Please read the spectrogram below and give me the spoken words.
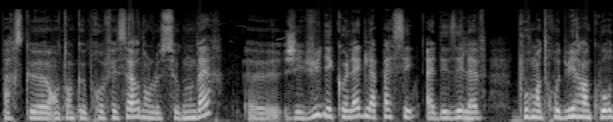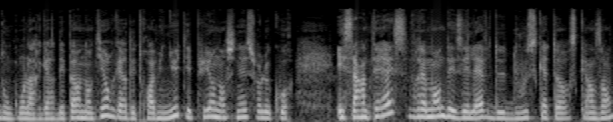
parce que en tant que professeur dans le secondaire, euh, j'ai vu des collègues la passer à des élèves pour introduire un cours. Donc on la regardait pas en entier, on regardait trois minutes et puis on enchaînait sur le cours. Et ça intéresse vraiment des élèves de 12, 14, 15 ans.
